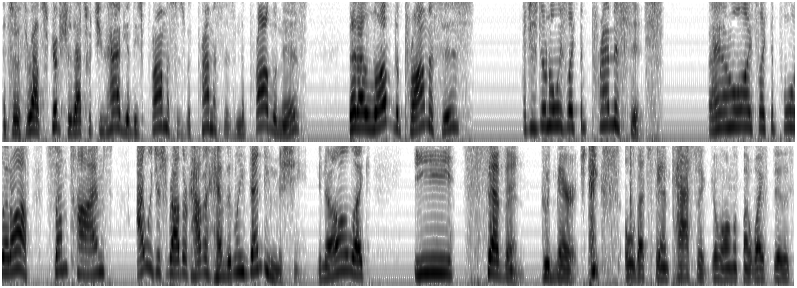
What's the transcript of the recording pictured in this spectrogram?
And so throughout Scripture, that's what you have. You have these promises with premises. And the problem is that I love the promises, I just don't always like the premises. I don't always like to pull that off. Sometimes I would just rather have a heavenly vending machine, you know, like E7, good marriage. Thanks. Oh, that's fantastic. Along with my wife did. It's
